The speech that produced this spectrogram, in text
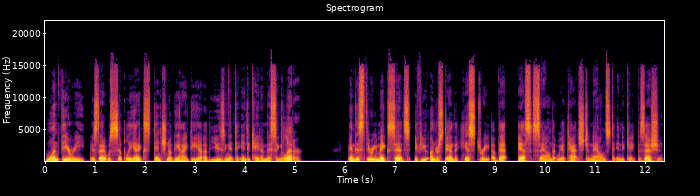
One theory is that it was simply an extension of the idea of using it to indicate a missing letter. And this theory makes sense if you understand the history of that S sound that we attach to nouns to indicate possession.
